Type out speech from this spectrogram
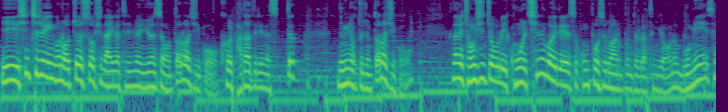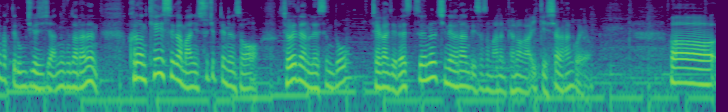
이 신체적인 건 어쩔 수 없이 나이가 들면 유연성은 떨어지고 그걸 받아들이는 습득 능력도 좀 떨어지고 그다음에 정신적으로 이 공을 치는 거에 대해서 공포스러워하는 분들 같은 경우는 몸이 생각대로 움직여지지 않는구나라는 그런 케이스가 많이 수집되면서 저에 대한 레슨도 제가 이제 레슨을 진행을 하는 데 있어서 많은 변화가 있기 시작을 한 거예요. 어,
